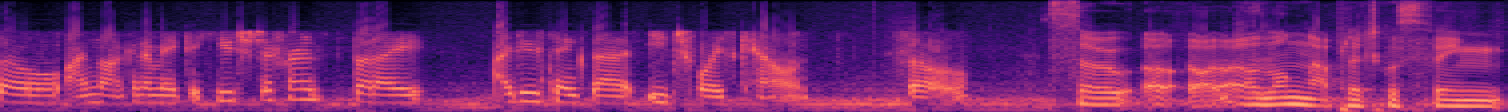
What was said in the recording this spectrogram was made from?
so I'm not going to make a huge difference, but I I do think that each voice counts. So. So uh, uh, along that political theme,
